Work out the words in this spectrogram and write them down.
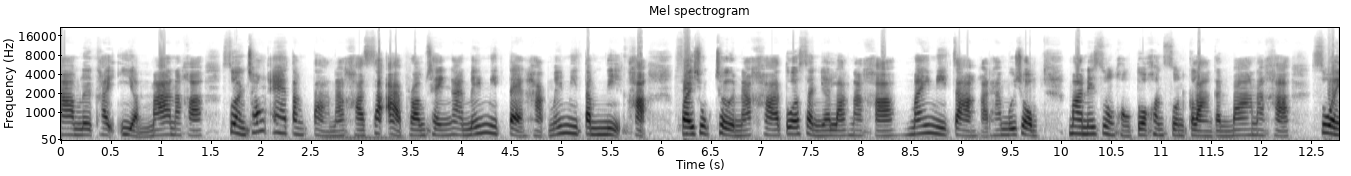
ามๆเลยค่ะเอี่ยมมากนะคะ ส่วนช่องแอร์ต่างๆนะคะ สะอาดพร้อมใช้งานไม่มีแตกหักไม่มีตำหนิค่ะ ไฟฉุกเฉินนะคะ ตัวสัญลักษณ์นะคะไม่มีจางค่ะท่านผู้ชม มาในส่วนของตัวคอนโซลกลางกันบ้างนะคะ สวย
